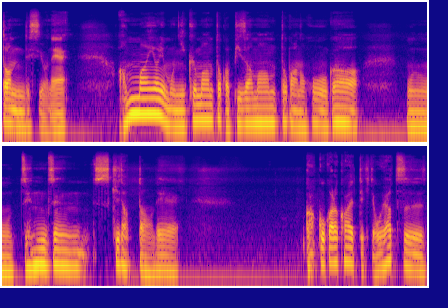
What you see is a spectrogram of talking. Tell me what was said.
たんですよね。あんまんよりも肉まんとかピザまんとかの方が、もう全然好きだったので、学校から帰ってきておやつ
